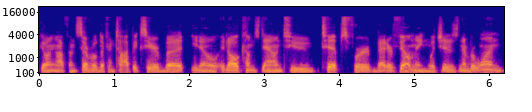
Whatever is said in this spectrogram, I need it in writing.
going off on several different topics here but you know it all comes down to tips for better filming which is number one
